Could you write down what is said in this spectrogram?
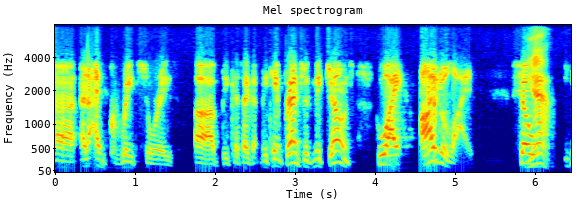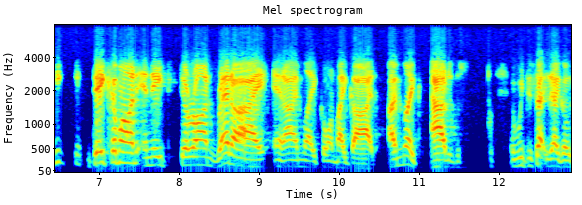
uh, and I had great stories uh, because I got, became friends with Mick Jones, who I idolized. So Yeah. he, they come on and they they're on Red Eye, and I'm like, oh my god, I'm like out of this. And we decided, I go,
